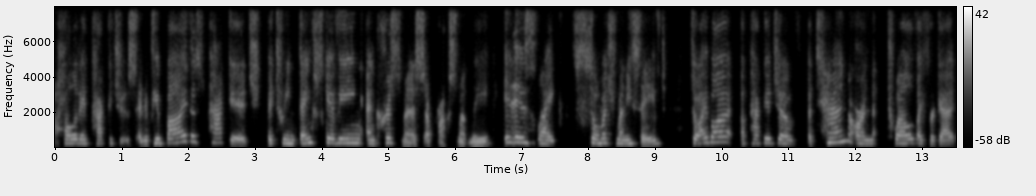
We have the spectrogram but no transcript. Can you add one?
holiday packages. And if you buy this package between Thanksgiving and Christmas, approximately, it is like so much money saved. So I bought a package of a 10 or a 12, I forget,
